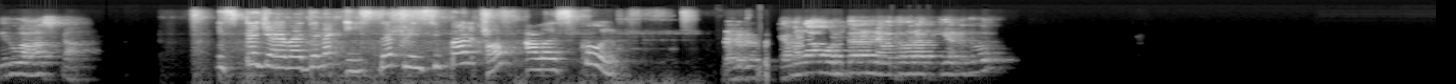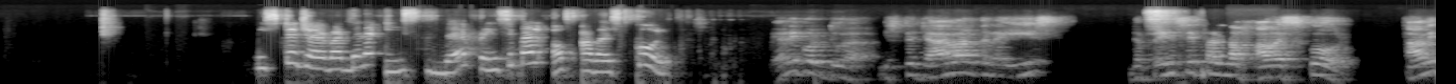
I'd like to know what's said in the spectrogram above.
Iru Ahasna. Mr. Jayavardhana is the principal of our school. Camera on කරන්න නැවත වරක් කියන්න Mr. Jayavardhana is the principal of our school. Very good, Dua. Mr. Jayavardhana is the principal of our school. I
